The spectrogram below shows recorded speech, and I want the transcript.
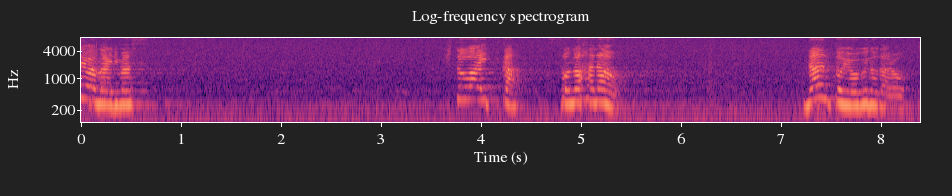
では参ります。人はいつかその花を何と呼ぶのだろう。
